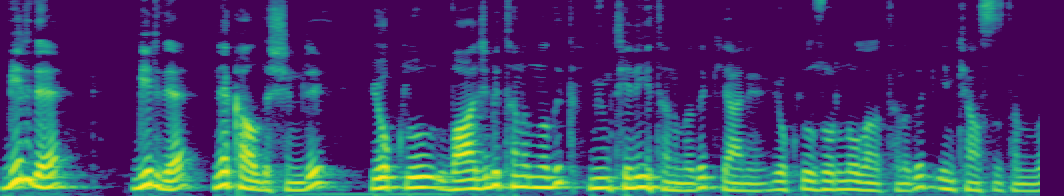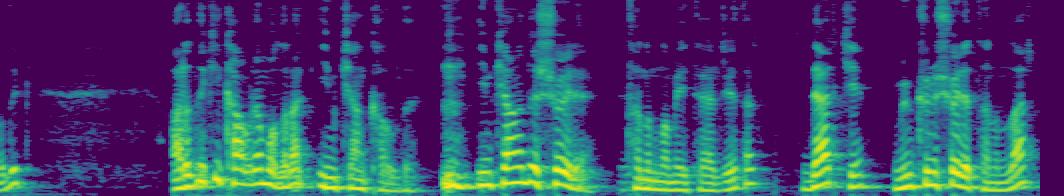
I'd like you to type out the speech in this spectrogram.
Bir de bir de ne kaldı şimdi? Yokluğu vacibi tanımladık, mümteniyi tanımladık. Yani yokluğu zorunlu olanı tanıdık, imkansızı tanımladık. Aradaki kavram olarak imkan kaldı. İmkanı da şöyle tanımlamayı tercih eder. Der ki, mümkünü şöyle tanımlar.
